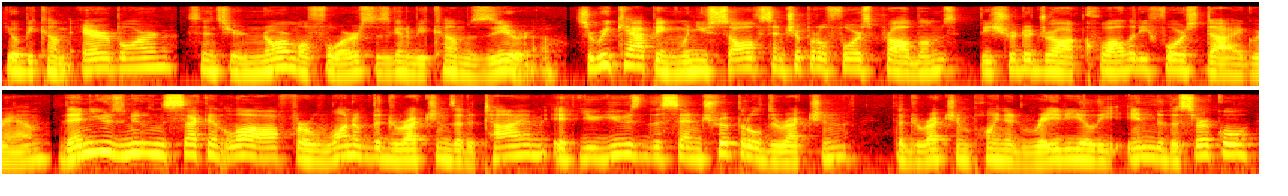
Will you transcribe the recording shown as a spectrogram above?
you'll become airborne since your normal force is going to become zero. So recapping, when you solve centripetal force problems, be sure to draw a quality force diagram, then use Newton's second law for one of the directions at a time. If you use the centripetal direction, the direction pointed radially into the circle,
